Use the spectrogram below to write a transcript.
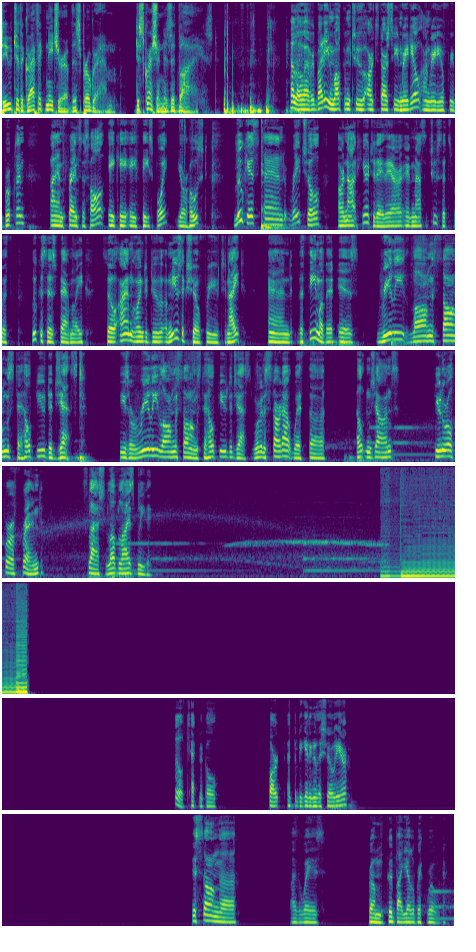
Due to the graphic nature of this program, discretion is advised. Hello, everybody, and welcome to Art Star Scene Radio on Radio Free Brooklyn. I am Francis Hall, aka Faceboy, your host. Lucas and Rachel are not here today. They are in Massachusetts with Lucas's family. So I'm going to do a music show for you tonight. And the theme of it is really long songs to help you digest. These are really long songs to help you digest. We're going to start out with uh, Elton John's Funeral for a Friend slash Love Lies Bleeding. A little technical part at the beginning of the show here. This song, uh, by the way, is from Goodbye Yellow Brick Road.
